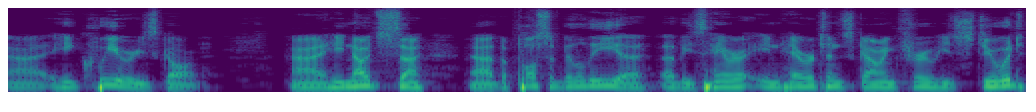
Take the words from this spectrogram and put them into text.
uh, he queries God. Uh, he notes uh, uh, the possibility of his her- inheritance going through his steward,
